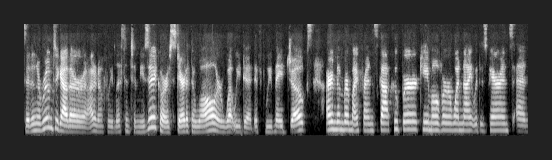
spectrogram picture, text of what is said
sit in a room together. I don't know if we listened to music or stared at the wall or what we did. If we made jokes, I remember my friend Scott Cooper came over one night with his parents and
